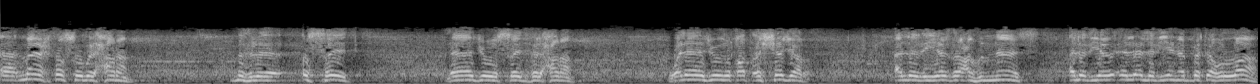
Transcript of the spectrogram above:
ما يختص بالحرم مثل الصيد. لا يجوز الصيد في الحرم ولا يجوز قطع الشجر الذي يزرعه الناس الذي الذي نبته الله.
